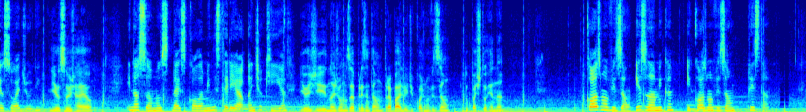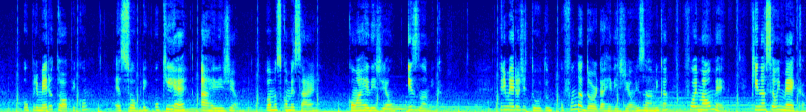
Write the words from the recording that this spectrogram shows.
Eu sou a Julie. E eu sou Israel. E nós somos da Escola Ministerial Antioquia. E hoje nós vamos apresentar um trabalho de cosmovisão do pastor Renan. Cosmovisão islâmica e cosmovisão cristã. O primeiro tópico é sobre o que é a religião. Vamos começar com a religião islâmica. Primeiro de tudo, o fundador da religião islâmica foi Maomé, que nasceu em Meca.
